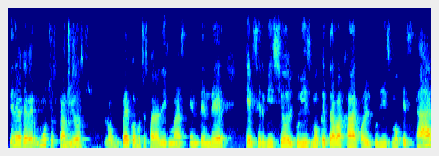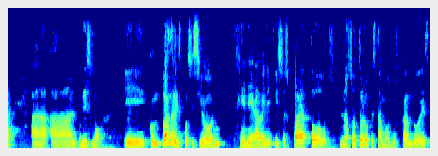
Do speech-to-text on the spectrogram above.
tiene que haber muchos cambios, romper con muchos paradigmas, entender que el servicio del turismo, que trabajar con el turismo, que estar al turismo eh, con toda la disposición, genera beneficios para todos. Nosotros lo que estamos buscando es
